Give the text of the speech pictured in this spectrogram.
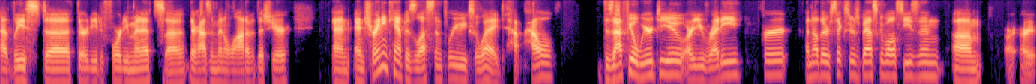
at least uh, 30 to 40 minutes. Uh, there hasn't been a lot of it this year, and and training camp is less than three weeks away. How, how does that feel weird to you? Are you ready for another Sixers basketball season? Um, are,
